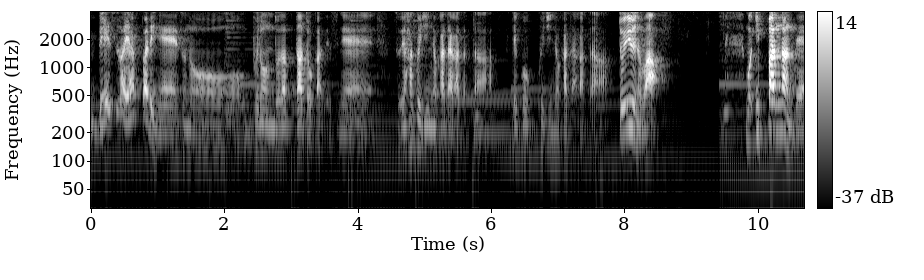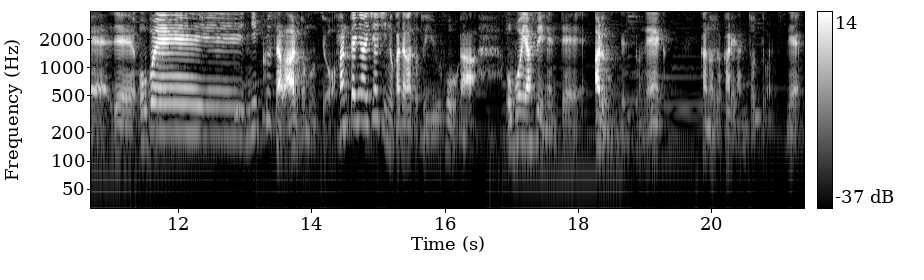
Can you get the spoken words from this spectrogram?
ベースはやっぱりね、その、ブロンドだったとかですね、そういう白人の方々で、黒人の方々というのは、もう一般なんでで覚えにくさはあると思うんですよ反対にアジア人の方々という方が覚えやすい面ってあるんですよね彼女彼らにとってはですね。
